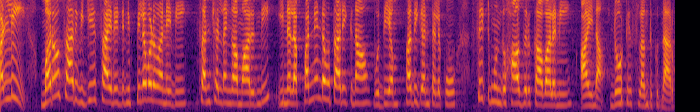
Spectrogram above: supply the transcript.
మళ్ళీ మరోసారి విజయసాయి రెడ్డిని పిలవడం అనేది సంచలనంగా మారింది. ఈ నెల పన్నెండవ తారీఖున ఉదయం పది గంటలకు సిట్ ముందు హాజరు కావాలని ఆయన నోటీసులు అందుకున్నారు.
